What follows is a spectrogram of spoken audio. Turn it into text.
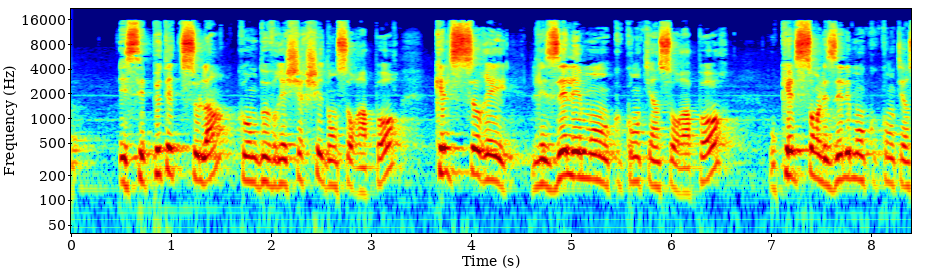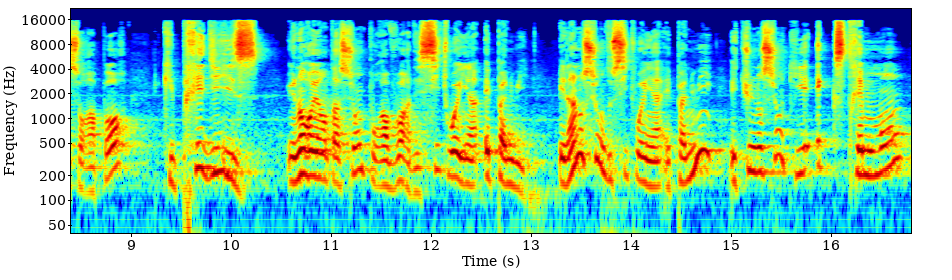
et c'est peut-être cela qu'on devrait chercher dans ce rapport. Quels seraient les éléments que contient ce rapport ou quels sont les éléments que contient ce rapport qui prédisent une orientation pour avoir des citoyens épanouis? Et la notion de citoyen épanoui est une notion qui est extrêmement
